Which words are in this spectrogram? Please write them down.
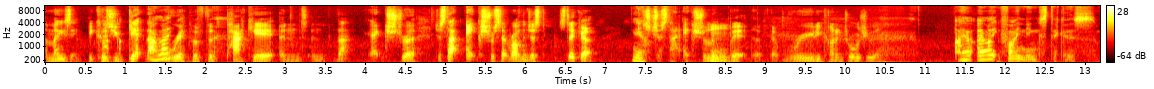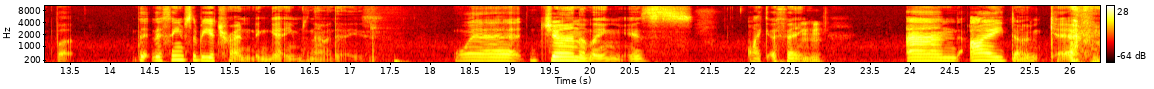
Amazing. Because you get that like- rip of the packet and and that extra just that extra step rather than just sticker. Yeah. it's just that extra little hmm. bit that, that really kind of draws you in. I, I like finding stickers, but th- there seems to be a trend in games nowadays where journaling is like a thing. Mhm. And I don't care for.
